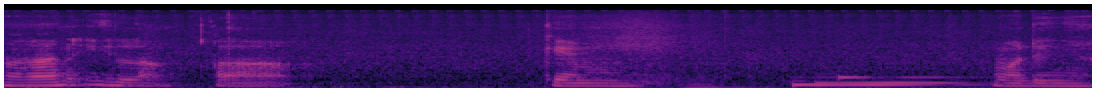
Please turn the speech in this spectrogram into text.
malahan hilang kalau game modenya.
